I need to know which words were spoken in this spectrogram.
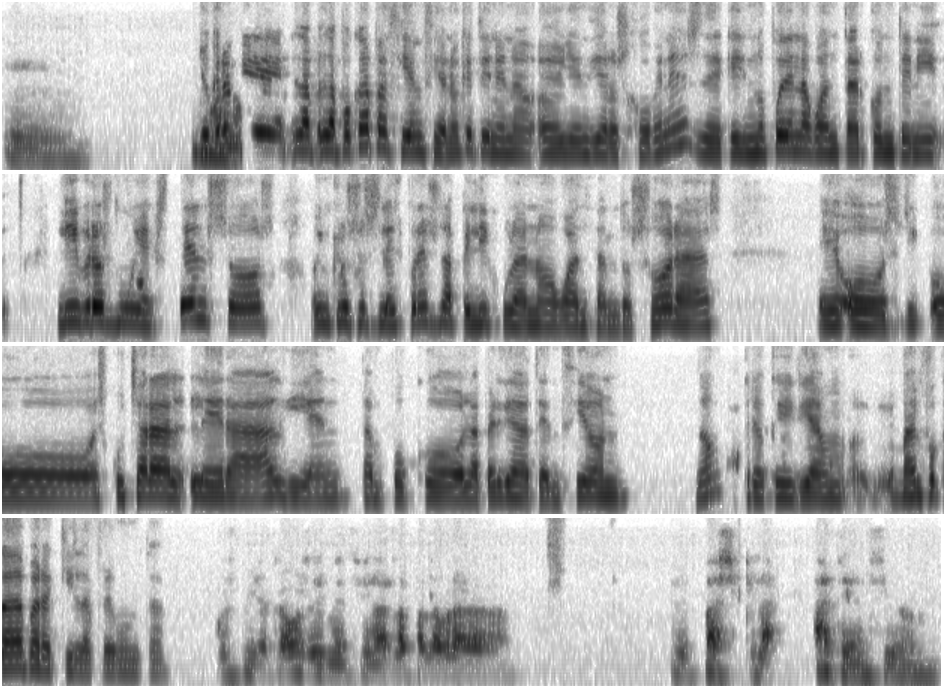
eh, yo creo que la, poca paciencia ¿no? que tienen hoy en día los jóvenes, de que no pueden aguantar contenido, libros muy extensos, o incluso si les pones una película no aguantan dos horas, eh, o, escuchar a leer a alguien, tampoco la pérdida de atención, ¿no? Creo que iría, va enfocada para aquí la pregunta. Pues mira, acabas de mencionar la palabra eh, básica, la atención.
